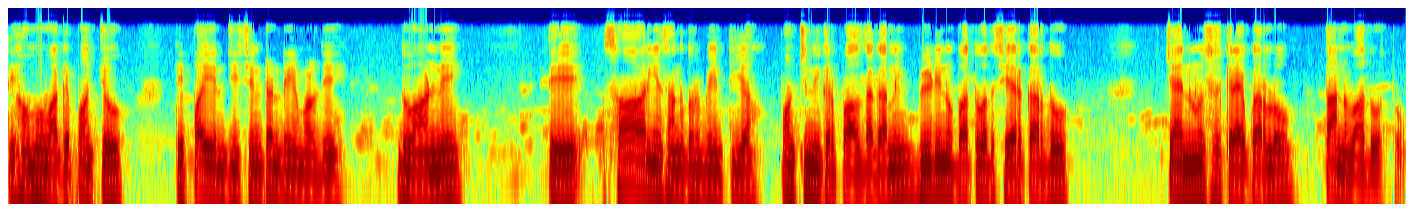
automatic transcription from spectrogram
ਤੇ ਹਮ ਹਮ ਆ ਕੇ ਪਹੁੰਚੋ। ਤੇ ਭਾਈ ਰਣਜੀਤ ਸਿੰਘ ਢੰਡਰੀਆਂਵਾਲ ਦੇ ਦੀਵਾਨ ਨੇ, ਤੇ ਸਾਰੀਆਂ ਸੰਗਤਾਂ ਨੂੰ ਬੇਨਤੀ ਆ ਪਹੁੰਚਣ ਦੀ ਕਿਰਪਾਲਤਾ ਕਰਨੀ। ਵੀਡੀਓ ਨੂੰ ਵੱਧ ਤੋਂ ਵੱਧ ਸ਼ੇਅਰ ਕਰ ਦਿਓ ਚੈਨਲ ਨੂੰ ਸਬਸਕ੍ਰਾਈਬ ਕਰ ਲਓ। ਧੰਨਵਾਦ ਦੋਸਤੋ।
